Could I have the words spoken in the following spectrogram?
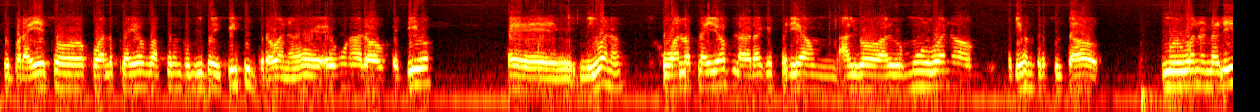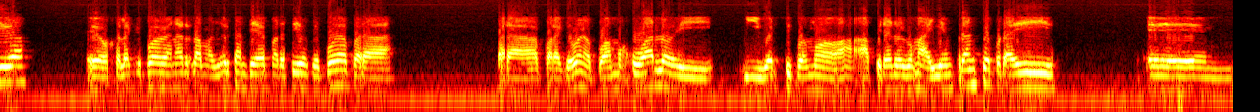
que por ahí eso, jugar los playoffs va a ser un poquito difícil, pero bueno, es, uno de los objetivos. Eh, y bueno, jugar los playoffs la verdad que sería algo algo muy bueno sería un resultado muy bueno en la liga. Eh, ojalá que pueda ganar la mayor cantidad de partidos que pueda para para, para que bueno podamos jugarlo y, y ver si podemos aspirar algo más. Y en Francia por ahí eh,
